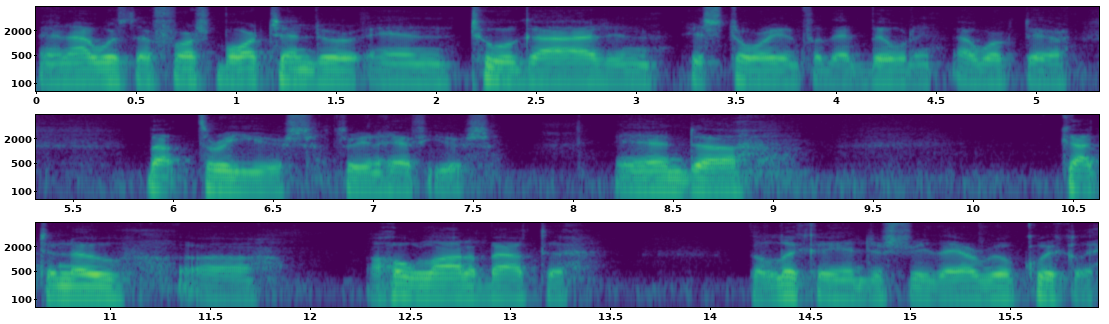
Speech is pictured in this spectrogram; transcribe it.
and I was their first bartender and tour guide and historian for that building. I worked there about three years, three and a half years, and uh, got to know uh, a whole lot about the the liquor industry there real quickly.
